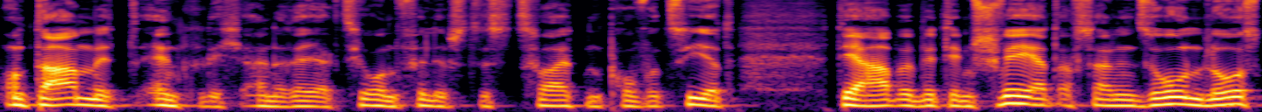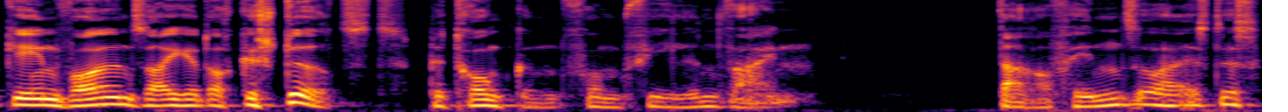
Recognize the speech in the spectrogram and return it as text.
und damit endlich eine Reaktion Philipps II. provoziert. Der habe mit dem Schwert auf seinen Sohn losgehen wollen, sei jedoch gestürzt, betrunken vom vielen Wein. Daraufhin, so heißt es,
